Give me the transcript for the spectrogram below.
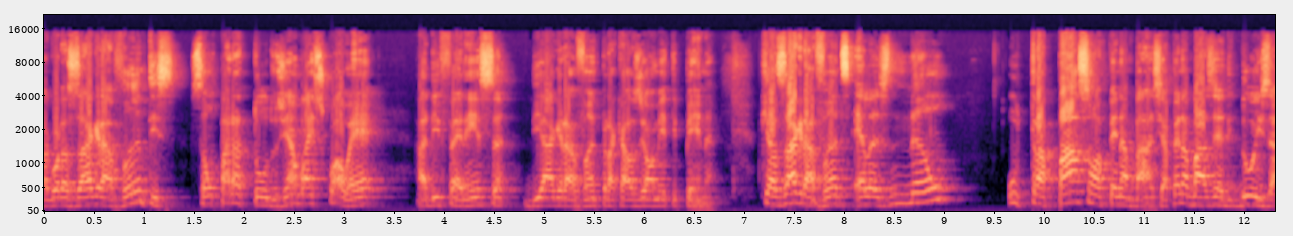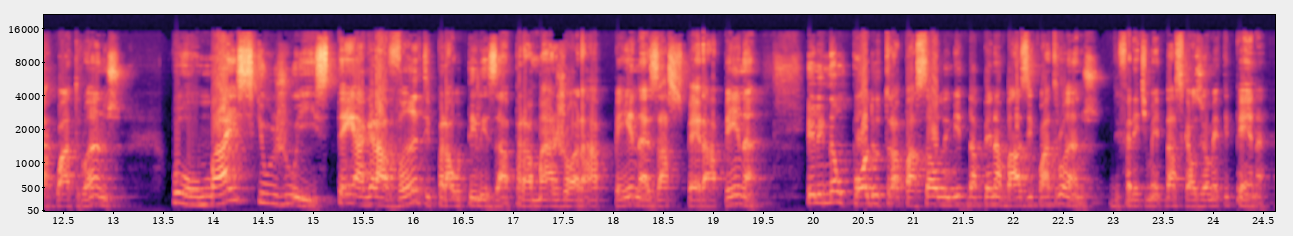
Agora, as agravantes são para todos. Jamais qual é a diferença de agravante para causa de aumento de pena? Porque as agravantes, elas não ultrapassam a pena base. A pena base é de 2 a 4 anos. Por mais que o juiz tenha agravante para utilizar para majorar a pena, exasperar a pena, ele não pode ultrapassar o limite da pena base de 4 anos, diferentemente das causas de aumento de pena.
